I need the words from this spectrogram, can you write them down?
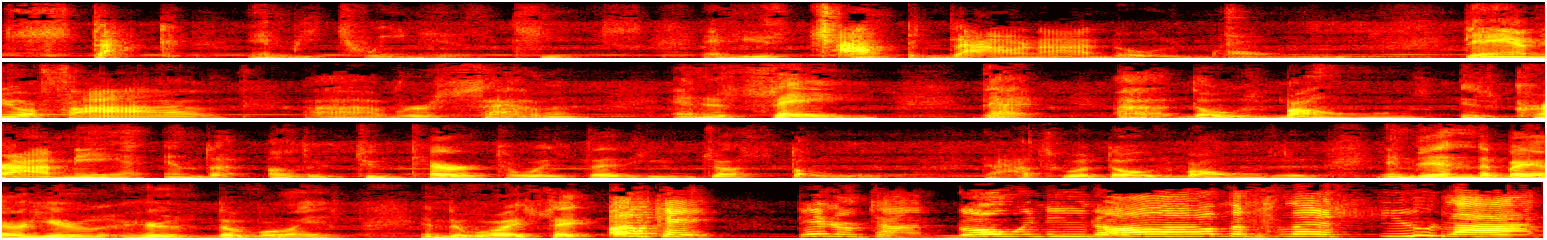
stuck in between his teeth, and he's chomping down on those bones. Daniel 5, uh, verse 7, and it say that uh, those bones is Crimea and the other two territories that he just stole. That's what those bones is. And then the bear hears, hears the voice, and the voice say, Okay, dinner time. Go and eat all the flesh you like.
